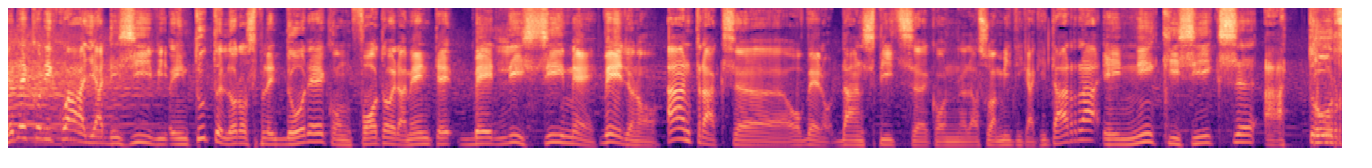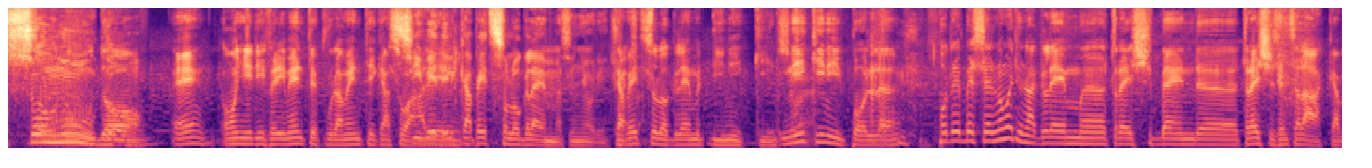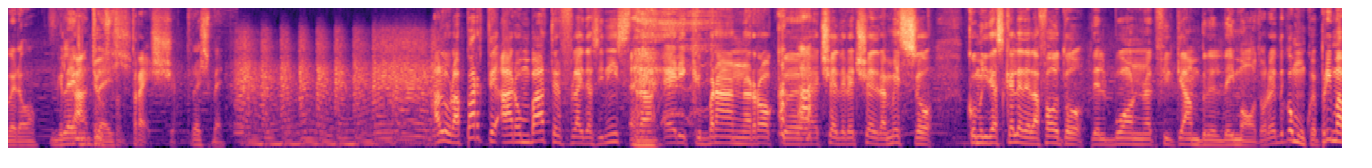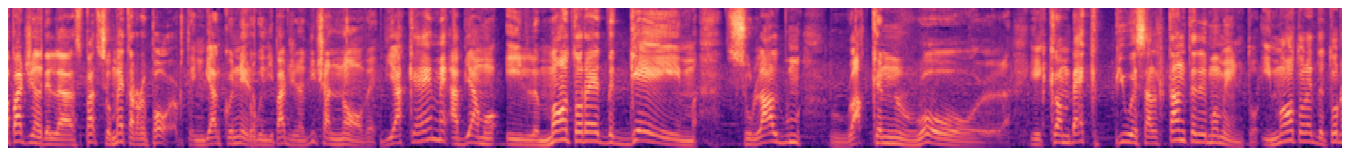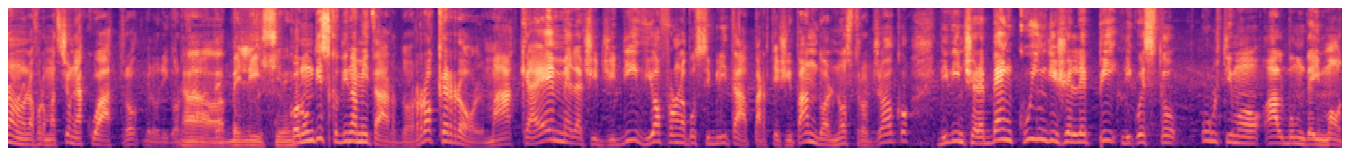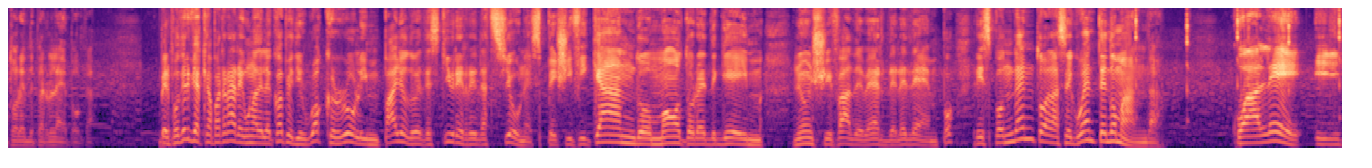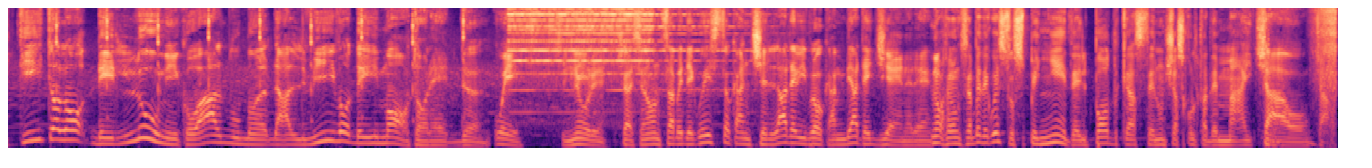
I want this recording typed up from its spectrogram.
Ed eccoli qua gli adesivi in tutto il loro splendore con foto veramente bellissime. Vedono Anthrax, eh, ovvero Dan Spitz con la sua mitica chitarra e Nicky Six a torso Torso nudo. Eh? Ogni riferimento è puramente casuale. Si vede il capezzolo glam, signori. Cioè, Capezzolo glam di Nicky. So, Nicky eh. Nipple. Potrebbe essere il nome di una glam eh, trash band. eh, Trash senza l'H, però. Glam Ah, trash. giusto, trash. Trash band. Allora, a parte Aaron Butterfly da sinistra, Eric Bran, Rock, eh, eccetera, eccetera, messo come didascalia della foto del buon Phil Campbell dei Motorhead. Comunque, prima pagina del spazio Metal Report in bianco e nero, quindi pagina 19 di HM, abbiamo il Motorhead Game sull'album Rock and Roll, il comeback più esaltante del momento. I Motorhead tornano nella formazione a 4, ve lo ricordate? Ah, bellissimi. Con un disco dinamitardo, rock and roll, ma HM e la CGD vi offrono la possibilità, partecipando al nostro gioco, di vincere ben 15 LP di questo ultimo album dei Motorhead per l'epoca. Per potervi accaparrare una delle copie di Rock and Roll in palio dovete scrivere in redazione specificando Motorhead Game, non ci fate perdere tempo, rispondendo alla seguente domanda. Qual è il titolo dell'unico album dal vivo dei Motorhead? Uè, Signori, cioè se non sapete questo cancellatevi proprio, cambiate genere. no, se non sapete questo spegnete il podcast e non ci ascoltate mai. Ciao. Ciao.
